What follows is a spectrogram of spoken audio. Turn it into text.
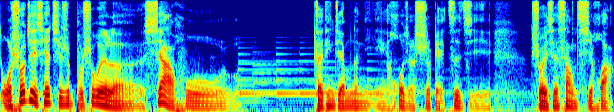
我说这些其实不是为了吓唬。在听节目的你，或者是给自己说一些丧气话，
